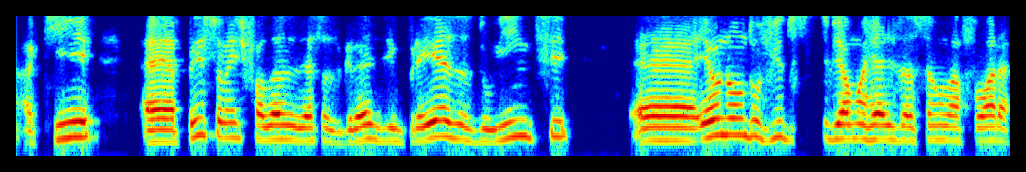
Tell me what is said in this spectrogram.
aqui, é, principalmente falando dessas grandes empresas, do índice. É, eu não duvido se tiver uma realização lá fora,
